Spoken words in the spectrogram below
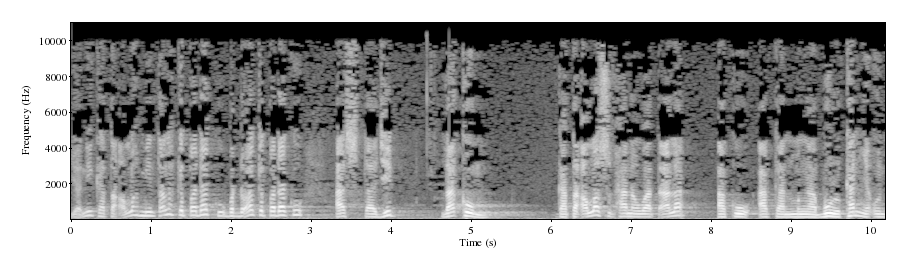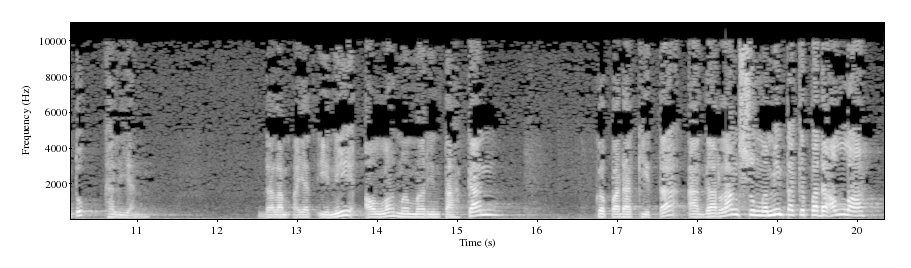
yakni kata Allah, mintalah kepadaku, berdoa kepadaku, astajib lakum. Kata Allah Subhanahu wa taala, aku akan mengabulkannya untuk kalian. Dalam ayat ini Allah memerintahkan kepada kita agar langsung meminta kepada Allah.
